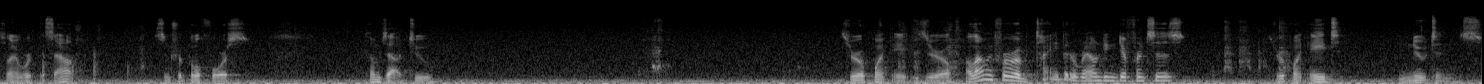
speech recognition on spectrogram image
So when I work this out, centripetal force comes out to 0.80, allowing for a tiny bit of rounding differences, 0.8 newtons.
